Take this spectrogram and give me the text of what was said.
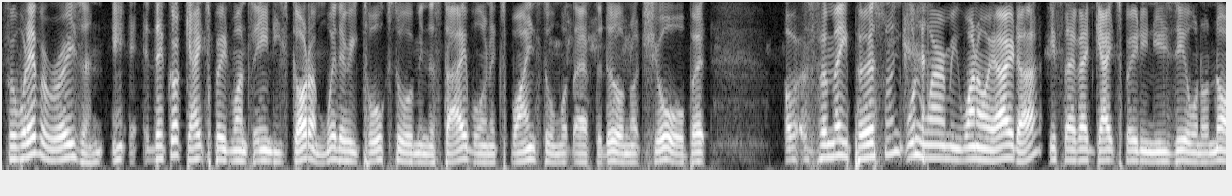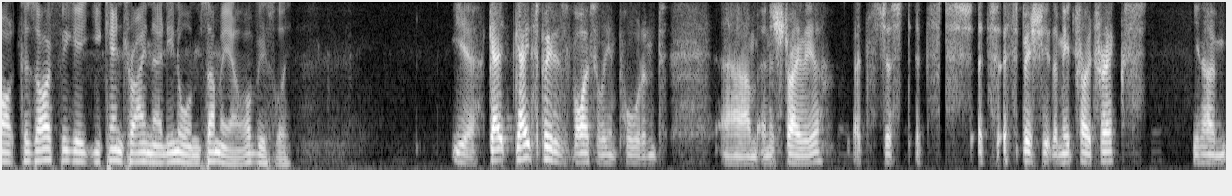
For whatever reason, they've got gate speed once Andy's got him. Whether he talks to him in the stable and explains to him what they have to do, I'm not sure. But uh, for me personally, wouldn't worry me one iota if they've had gate speed in New Zealand or not, because I figure you can train that into them somehow, obviously. Yeah, gate, gate speed is vitally important um, in Australia. It's just it's it's especially at the metro tracks. You know,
